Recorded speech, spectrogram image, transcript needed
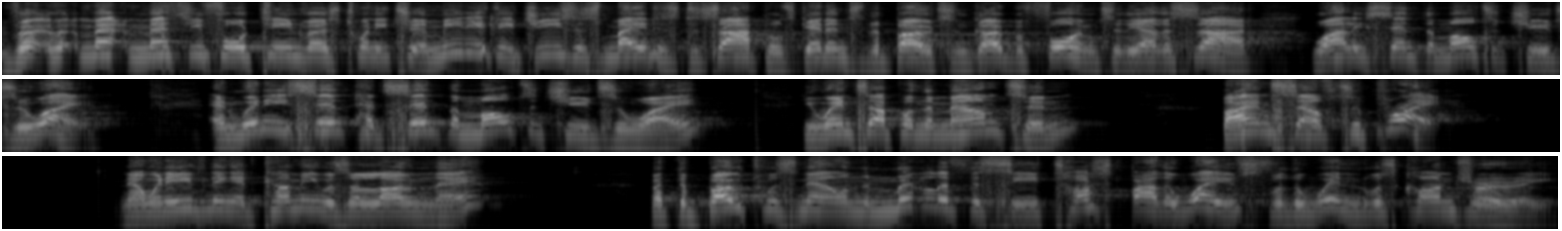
Matthew 14, verse 22. Immediately Jesus made his disciples get into the boats and go before him to the other side while he sent the multitudes away. And when he sent, had sent the multitudes away, he went up on the mountain by himself to pray. Now, when evening had come, he was alone there, but the boat was now in the middle of the sea, tossed by the waves, for the wind was contrary.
